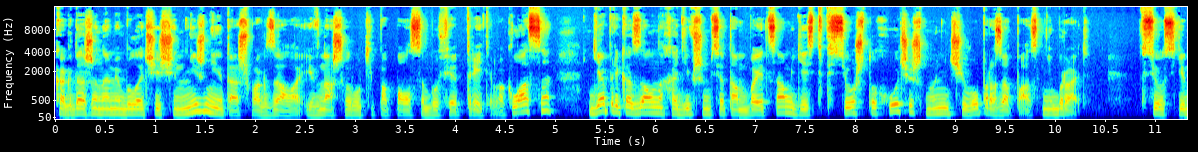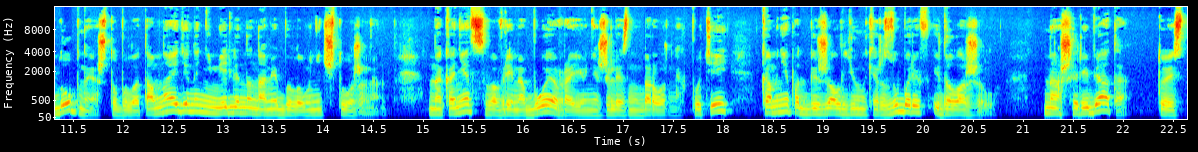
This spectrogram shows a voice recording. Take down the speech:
Когда же нами был очищен нижний этаж вокзала и в наши руки попался буфет третьего класса, я приказал находившимся там бойцам есть все, что хочешь, но ничего про запас не брать. Все съедобное, что было там найдено, немедленно нами было уничтожено. Наконец, во время боя в районе железнодорожных путей ко мне подбежал юнкер Зубарев и доложил. Наши ребята, то есть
